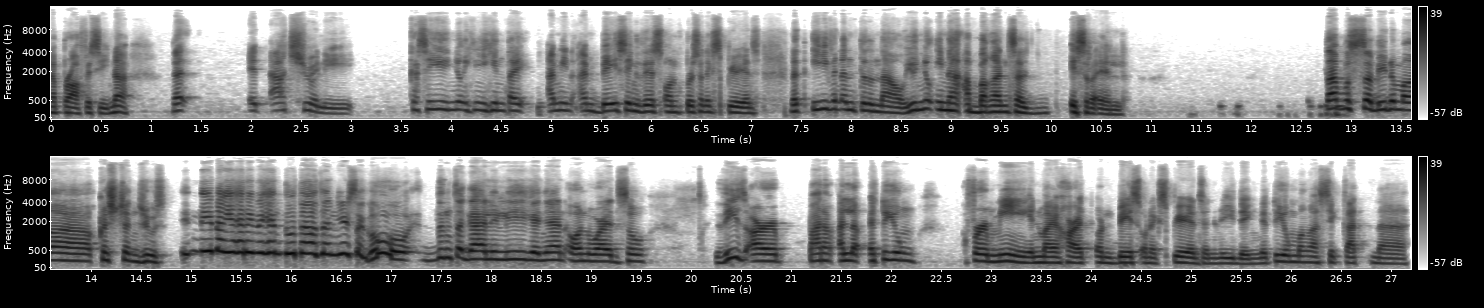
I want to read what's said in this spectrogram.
na prophecy na that it actually kasi yun yung hinihintay I mean I'm basing this on personal experience that even until now yun yung inaabangan sa Israel tapos sabi ng mga Christian Jews hindi nangyari na yan 2,000 years ago dun sa Galilee ganyan onward so these are parang ala, ito yung for me in my heart on based on experience and reading ito yung mga sikat na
